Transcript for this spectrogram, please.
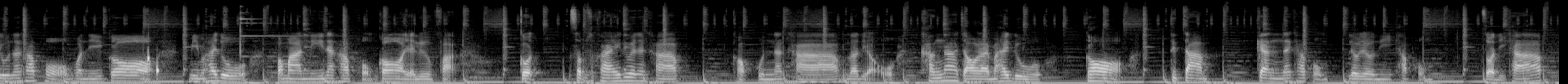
ดูนะครับผมวันนี้ก็มีมาให้ดูประมาณนี้นะครับผมก็อย่าลืมฝากกด subscribe ให้ด้วยนะครับ ขอบคุณนะครับ แล้วเดี๋ยวครั้งหน้าจะเอาอะไรมาให้ดู ก็ติดตาม กันนะครับผมเร็วๆนี้ครับผม สวัสดีครับ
